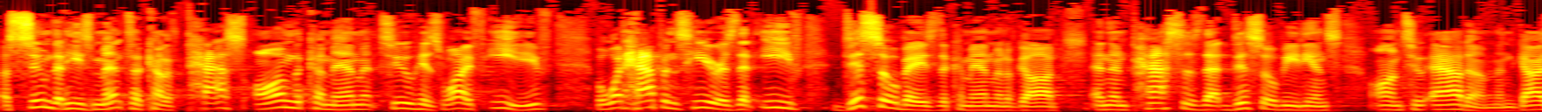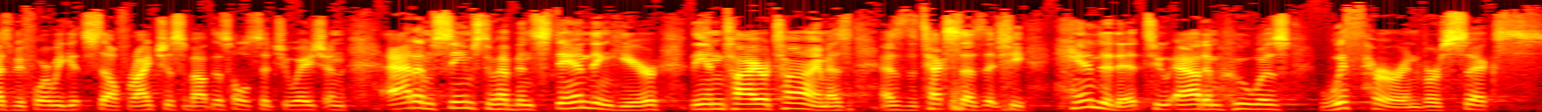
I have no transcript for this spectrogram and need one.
assume that he's meant to kind of pass on the commandment to his wife, Eve. But what happens here is that Eve disobeys the commandment of God and then passes that disobedience on to Adam. And guys, before we get self righteous about this whole situation, Adam seems to have been standing here the entire time, as, as the text says that she handed it to Adam who was with her in verse 6.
